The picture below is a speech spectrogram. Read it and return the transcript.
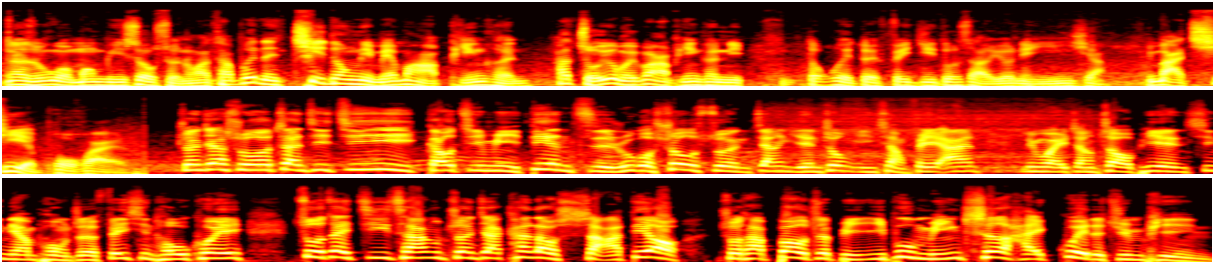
那如果蒙皮受损的话，它不能气动力没办法平衡，它左右没办法平衡，你都会对飞机多少有点影响。你把漆也破坏了。专家说，战机机翼、高精密电子如果受损，将严重影响飞安。另外一张照片，新娘捧着飞行头盔，坐在机舱，专家看到傻掉，说她抱着比一部名车还贵的军品。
